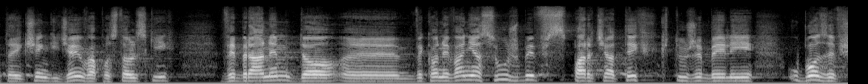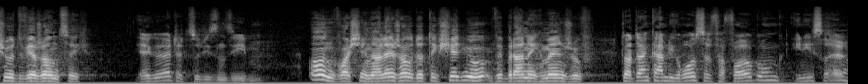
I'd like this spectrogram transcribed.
tej Księgi Dziejów Apostolskich, wybranym do e, wykonywania służby wsparcia tych, którzy byli ubodzy wśród wierzących. Er gehörte zu diesen sieben. On właśnie należał do tych siedmiu wybranych mężów. Dort dann kam die große Verfolgung in Israel.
